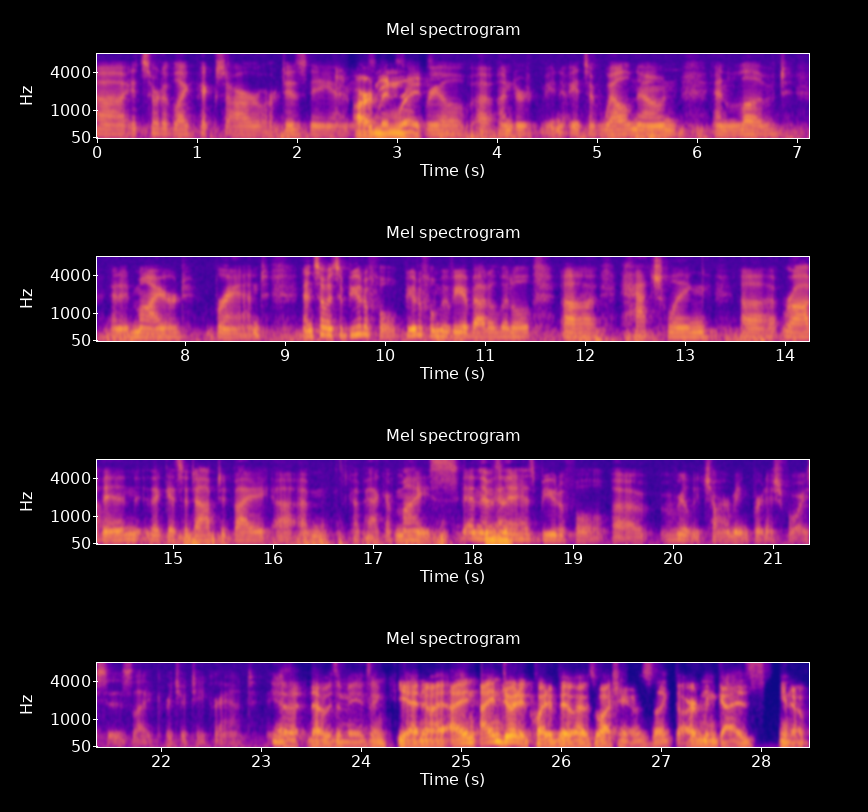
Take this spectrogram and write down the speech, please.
Uh, it's sort of like Pixar or Disney. I mean, Aardman, it's, right? Real uh, under, you know, it's a well-known and loved and admired brand, and so it's a beautiful, beautiful movie about a little uh, hatchling uh, robin that gets adopted by uh, um, a pack of mice, and then, and it has beautiful, uh, really charming British voices like Richard T. Grant. Yeah, that, that was amazing. Yeah, no, I I enjoyed it quite a bit. I was watching it. It was like the Aardman guys, you know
